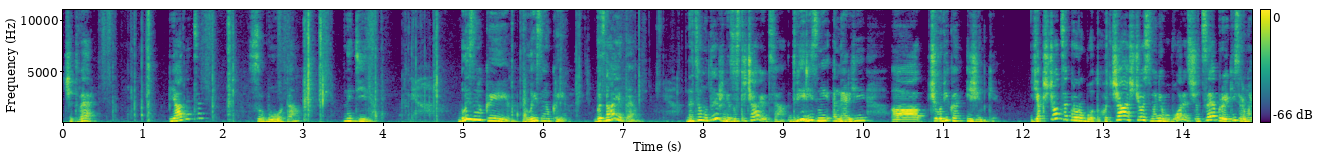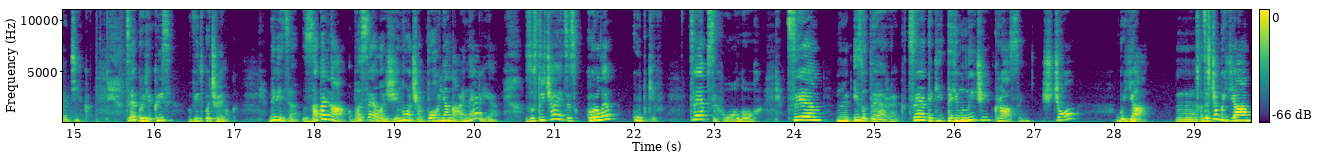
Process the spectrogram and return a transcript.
четвер, п'ятниця, субота, неділя. Близнюки, близнюки. Ви знаєте, на цьому тижні зустрічаються дві різні енергії а, чоловіка і жінки. Якщо це про роботу, хоча щось мені говорить, що це про якийсь романтик, це про якийсь відпочинок. Дивіться, запальна, весела, жіноча, вогняна енергія зустрічається з королем кубків. Це психолог, це ізотерик, це такий таємничий красень. Що би я за що би я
